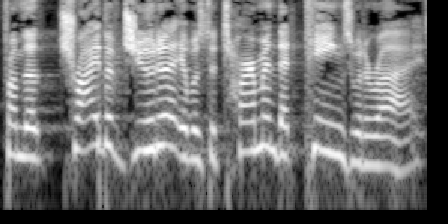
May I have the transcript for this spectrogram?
From the tribe of Judah, it was determined that kings would arise.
